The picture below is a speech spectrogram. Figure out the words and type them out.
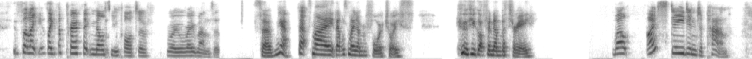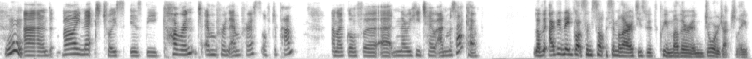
so like it's like the perfect melting pot of royal romances. so yeah, that's my that was my number four choice. Who have you got for number three? Well, I've stayed in Japan, Mm, and my next choice is the current emperor and empress of Japan, and I've gone for uh, Naruhito and Masako. lovely. I think they've got some similarities with Queen Mother and George actually.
